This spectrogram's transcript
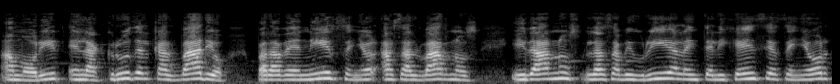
a morir en la cruz del Calvario para venir, Señor, a salvarnos y darnos la sabiduría, la inteligencia, Señor,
